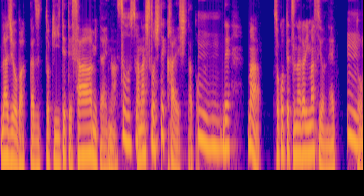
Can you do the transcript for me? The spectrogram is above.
ラジオばっかずっと聞いててさーみたいなそうそうそう。話として返したと。うんうん。でまあ、そこってつながりますよねと、うんうん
